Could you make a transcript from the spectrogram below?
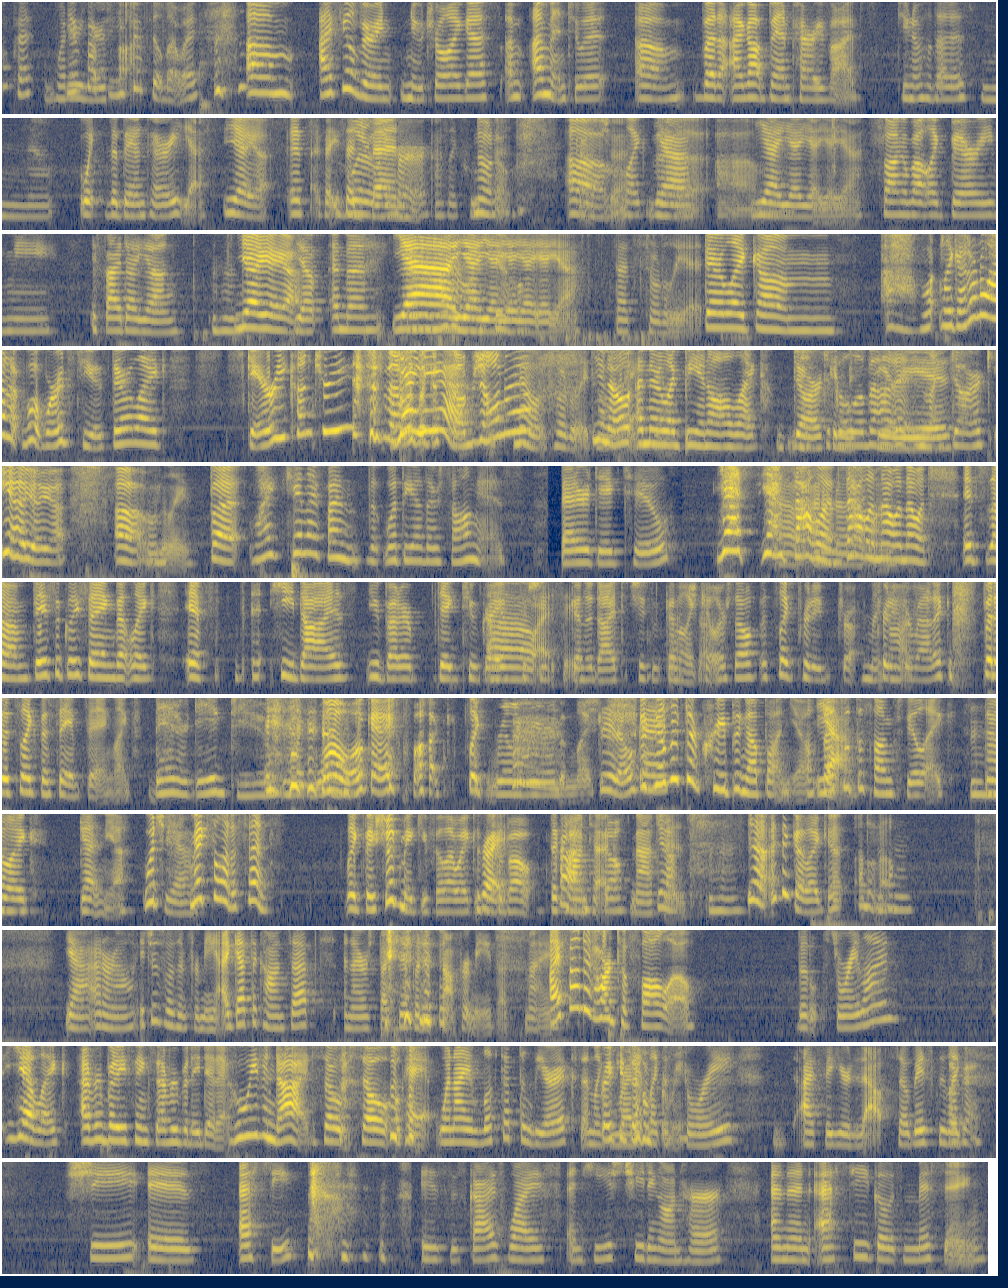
Okay. What You're are fu- your You can feel that way. um, I feel very neutral. I guess I'm I'm into it. Um, but I got Band Perry vibes. Do you know who that is? No. Wait, the band Perry? Yes. Yeah, yeah. It's I thought you said literally Ben. her. I was like, who's No, Ben? no. Um, like the Yeah. um, Yeah, yeah, yeah, yeah, yeah. song about like bury me. If I die young. Mhm. Yeah, yeah, yeah. Yep. And then Yeah, yeah, yeah, yeah, yeah, yeah, yeah. That's totally it. They're like um ah, what like I don't know how to what words to use. They're like s- scary country. That was like a subgenre. No, totally, You know, and they're yeah. like being all like Dark and mystical about it and like dark. Yeah, yeah, yeah. Um, totally. But why can't I find the, what the other song is? Better dig two. Yes, yes, Oh, that one, that, that one, that one. one, that one. It's um basically saying that like if he dies, you better dig two graves Oh, because I she's gonna die. T- she's gonna like kill herself. It's like pretty dra- Oh pretty God. dramatic, but it's like the same thing. Like better dig two. You're like whoa, okay, fuck. It's like really weird and like Shit, it feels like they're creeping up on you. Yeah. That's what the songs feel like. They're like getting you, which Yeah. makes a lot of sense. Like they should make you feel that way because Right. it's about the crime, context so, matches. Yeah. Mhm. Yeah, I think I like it. I don't know. Yeah, I don't know. It just wasn't for me. I get the concept and I respect it, but it's not for me. That's my I found it hard to follow. the storyline. Yeah, like everybody thinks everybody did it. Who even died? So so okay, when I looked up the lyrics and like Break read it, down like a me. story, I figured it out. So basically like okay. she is Este is this guy's wife and he's cheating on her. And then Este goes missing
